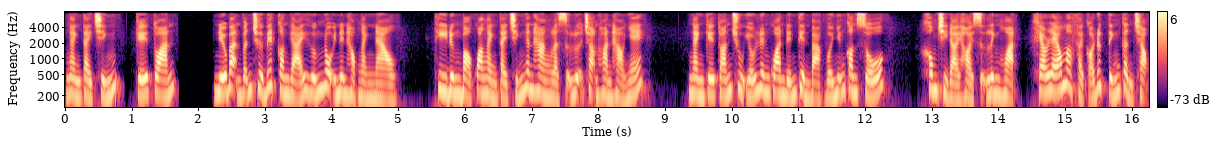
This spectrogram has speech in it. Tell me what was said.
Ngành tài chính, kế toán. Nếu bạn vẫn chưa biết con gái hướng nội nên học ngành nào, thì đừng bỏ qua ngành tài chính ngân hàng là sự lựa chọn hoàn hảo nhé. Ngành kế toán chủ yếu liên quan đến tiền bạc với những con số. Không chỉ đòi hỏi sự linh hoạt, khéo léo mà phải có đức tính cẩn trọng,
